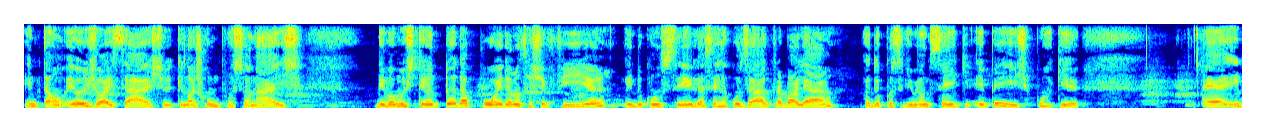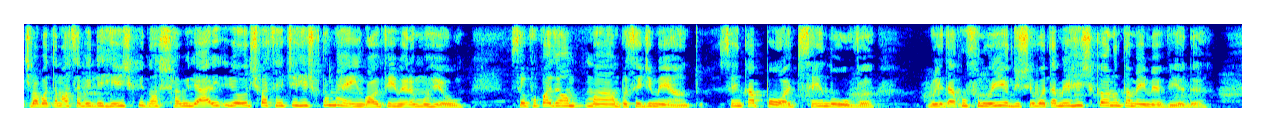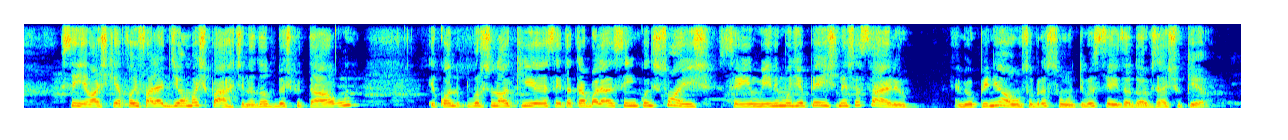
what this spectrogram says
Então, eu e Joyce acho que nós, como profissionais, devemos ter todo apoio da nossa chefia e do conselho a se recusar a trabalhar, fazer o procedimento sem EPIs. Por quê? É, a gente vai botar nossa vida em risco, nossos familiares e outros pacientes em risco também, igual a enfermeira morreu. Se eu for fazer uma, uma, um procedimento sem capote, sem luva, vou lidar com fluidos, eu vou estar me arriscando também minha vida. Sim, eu acho que foi falha de ambas partes, né? Tanto do hospital e quando o profissional que aceita trabalhar sem condições, sem o mínimo de EPIs necessário. É minha opinião sobre o assunto. E vocês, Adoro, você acha o quê?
